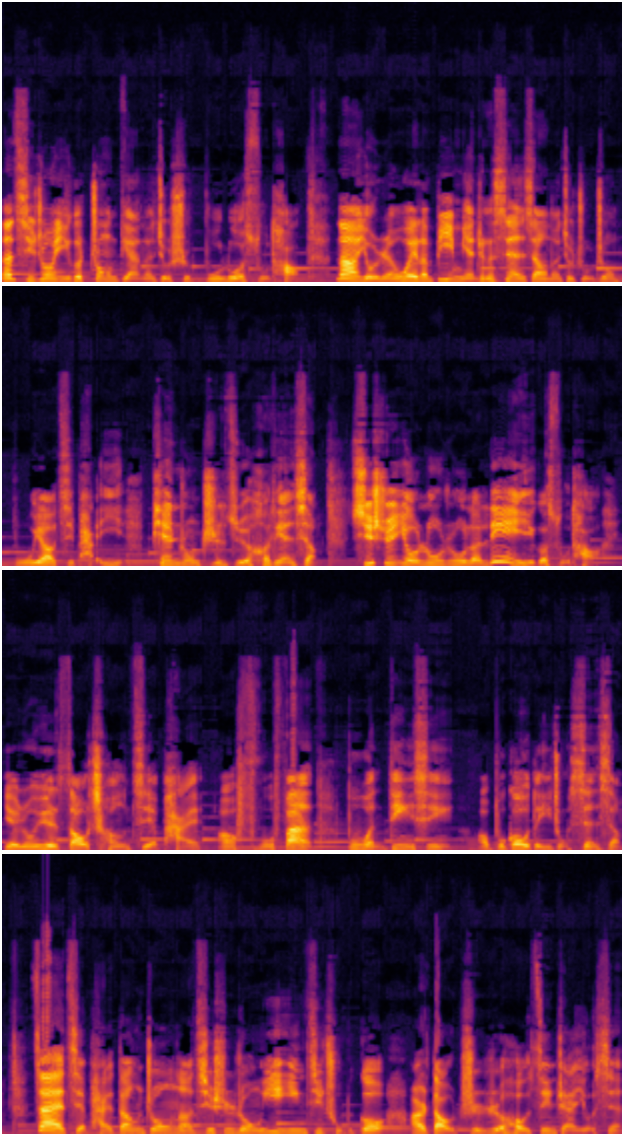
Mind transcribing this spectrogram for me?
那其中一个重点呢，就是不落俗套。那有人为了避免这个现象呢，就主张不要记牌。牌意偏重直觉和联想，其实又落入了另一个俗套，也容易造成解牌啊浮泛、不稳定性。而不够的一种现象，在解牌当中呢，其实容易因基础不够而导致日后进展有限。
